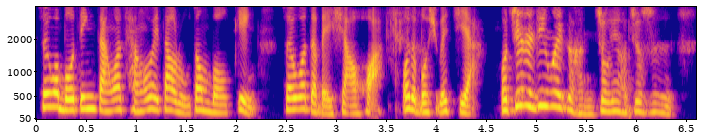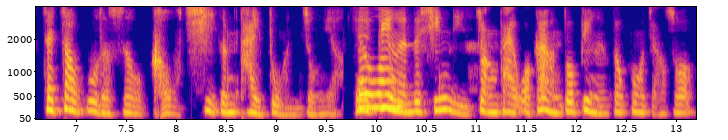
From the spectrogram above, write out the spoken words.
所以我无叮当，我肠胃道蠕动无紧，所以我就袂消化，我就无想要食。我觉得另外一个很重要，就是在照顾的时候，口气跟态度很重要。所以病人的心理状态，我看很多病人都跟我讲说。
